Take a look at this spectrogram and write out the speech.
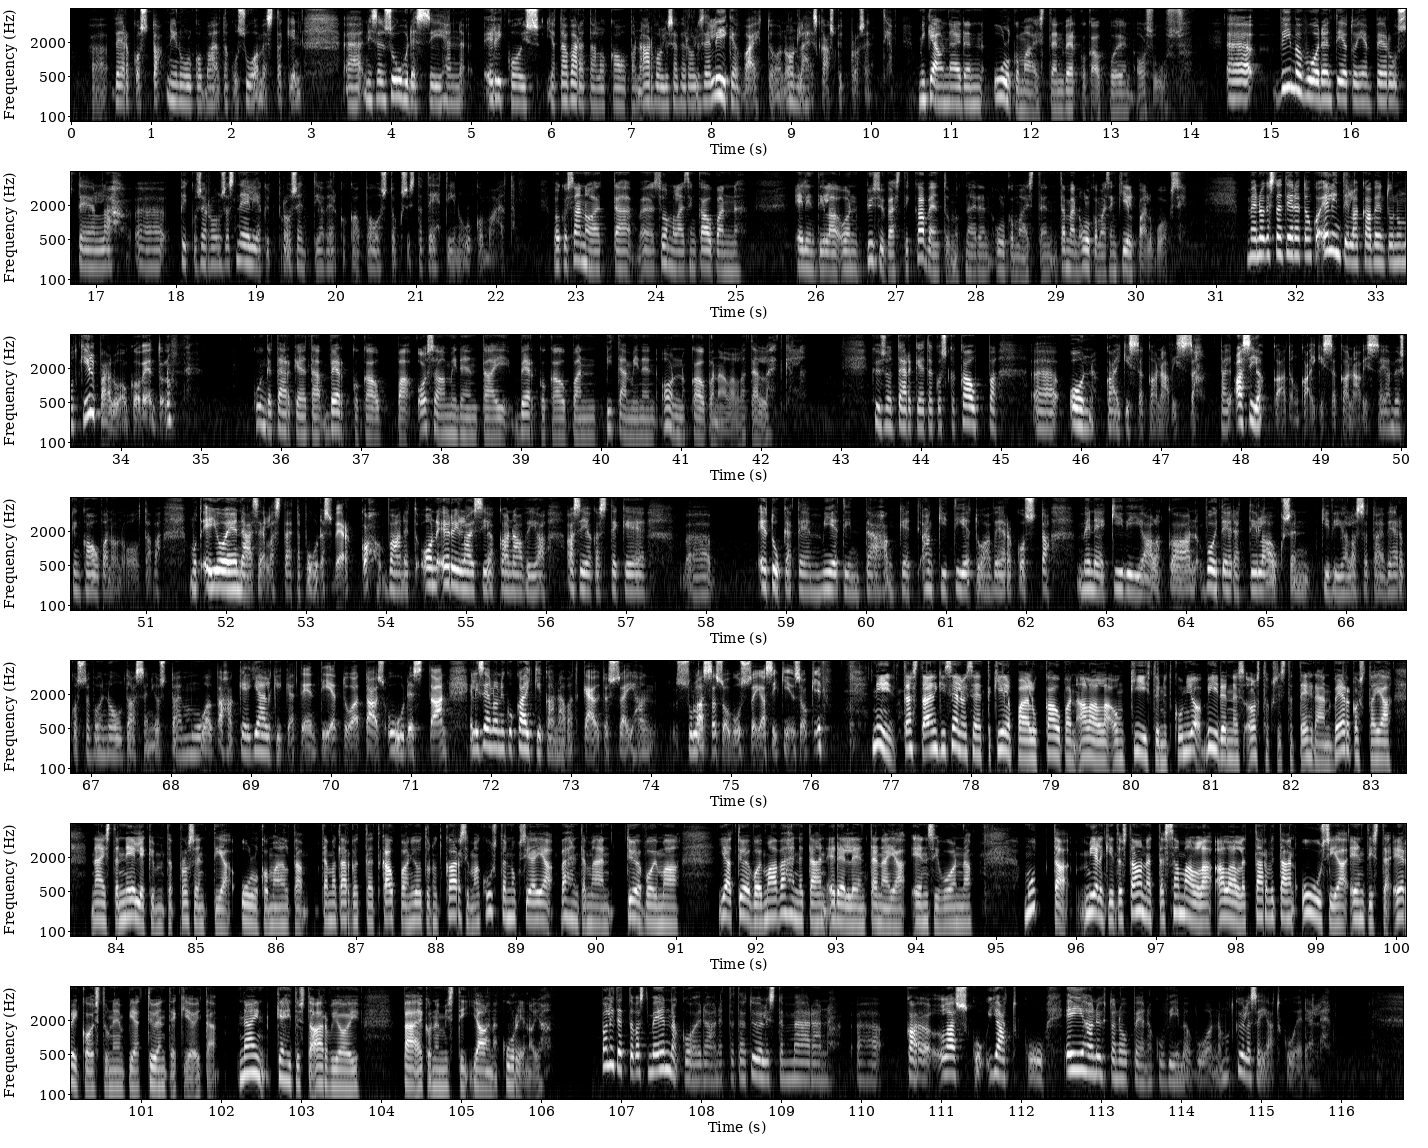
verkosta niin ulkomailta kuin Suomestakin, niin sen suhde siihen erikois- ja tavaratalokaupan arvonlisäverolliseen liikevaihtoon on lähes 20 prosenttia. Mikä on näiden ulkomaisten verkkokauppojen osuus? Viime vuoden tietojen perusteella pikkusen runsas 40 prosenttia verkkokauppaostoksista tehtiin ulkomailta. Voiko sanoa, että suomalaisen kaupan elintila on pysyvästi kaventunut näiden ulkomaisten, tämän ulkomaisen kilpailun vuoksi? Mä en oikeastaan tiedä, että onko elintila kaventunut, mutta kilpailu on koventunut. Kuinka tärkeää verkkokauppa, osaaminen tai verkkokaupan pitäminen on kaupan alalla tällä hetkellä? Kyllä se on tärkeää, koska kauppa on kaikissa kanavissa tai asiakkaat on kaikissa kanavissa ja myöskin kaupan on oltava. Mutta ei ole enää sellaista, että puhdas verkko, vaan että on erilaisia kanavia, asiakas tekee etukäteen mietintää, hankkii, hankkii tietoa verkosta, menee kivijalkaan, voi tehdä tilauksen kivijalassa tai verkossa, voi noutaa sen jostain muualta, hakee jälkikäteen tietoa taas uudestaan. Eli siellä on niin kuin kaikki kanavat käytössä ihan sulassa sovussa ja sikin sokin. Niin, tästä ainakin selvisi, että kilpailu kaupan alalla on kiihtynyt, kun jo viidennes ostoksista tehdään verkosta ja näistä 40 prosenttia ulkomailta. Tämä tarkoittaa, että kauppa on joutunut karsimaan kustannuksia ja vähentämään työvoimaa, ja työvoimaa vähennetään edelleen tänä ja ensi vuonna. Mutta mielenkiintoista on, että samalla alalle tarvitaan uusia, entistä erikoistuneempia työntekijöitä. Näin kehitystä arvioi pääekonomisti Jaana Kurinoja. Valitettavasti me ennakoidaan, että tämä työllisten määrän lasku jatkuu. Ei ihan yhtä nopeana kuin viime vuonna, mutta kyllä se jatkuu edelleen.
